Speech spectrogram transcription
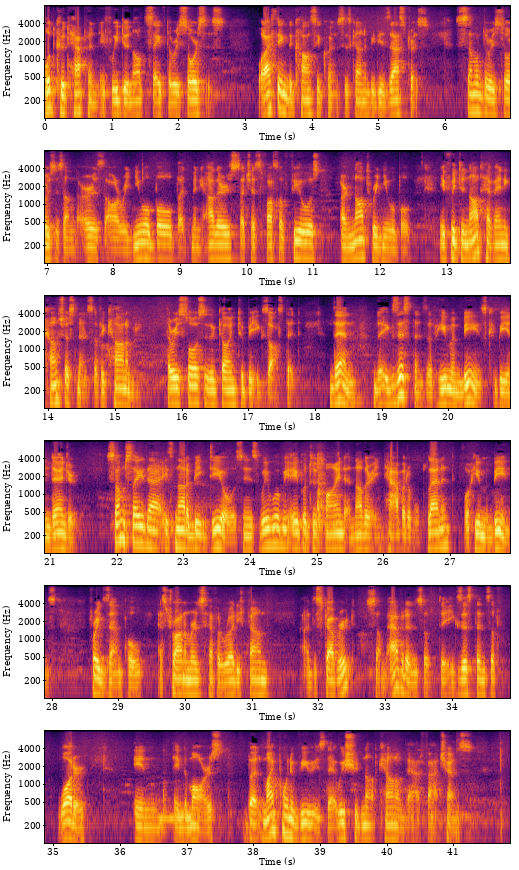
What could happen if we do not save the resources? Well, I think the consequence is going to be disastrous. Some of the resources on the earth are renewable, but many others, such as fossil fuels, are not renewable. If we do not have any consciousness of economy, the resources are going to be exhausted. Then the existence of human beings could be endangered. Some say that it's not a big deal since we will be able to find another inhabitable planet for human beings. For example, astronomers have already found uh, discovered some evidence of the existence of water in in the Mars. But my point of view is that we should not count on that fat chance.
